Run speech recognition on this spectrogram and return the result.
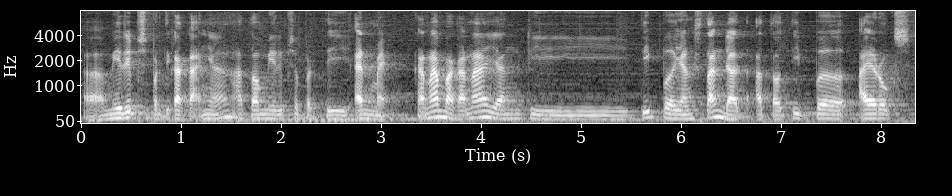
uh, mirip seperti kakaknya atau mirip seperti NMAX karena apa? Karena yang di tipe yang standar atau tipe Aerox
